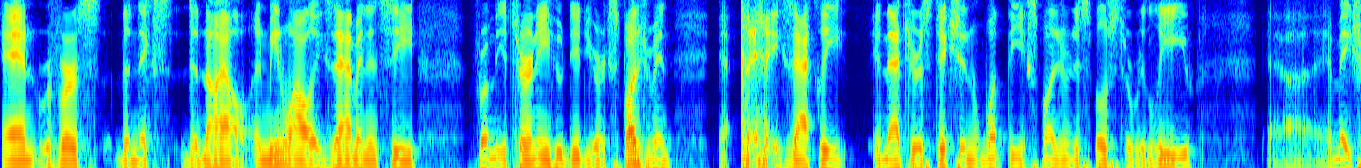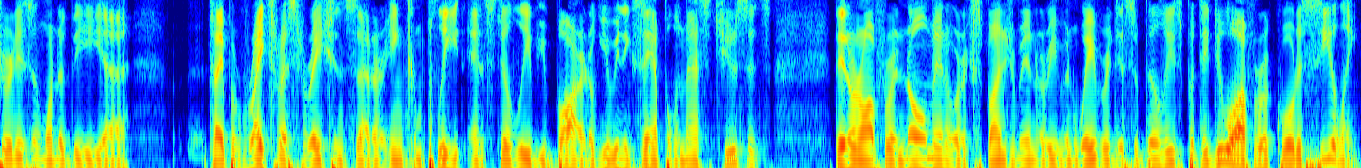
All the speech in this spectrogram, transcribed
and reverse the NICS denial. And meanwhile, examine and see from the attorney who did your expungement exactly in that jurisdiction what the expungement is supposed to relieve uh, and make sure it isn't one of the uh, type of rights restorations that are incomplete and still leave you barred. I'll give you an example. In Massachusetts, they don't offer annulment or expungement or even waiver of disabilities, but they do offer a quota sealing.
